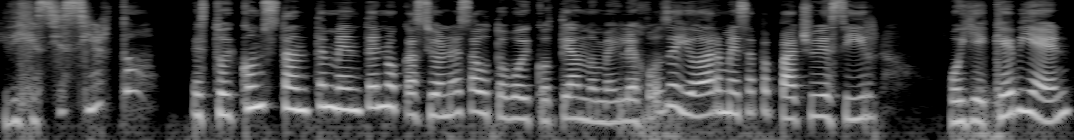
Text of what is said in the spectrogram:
Y dije, sí es cierto. Estoy constantemente en ocasiones autoboicoteándome y lejos de yo darme ese papacho y decir, oye, qué bien,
